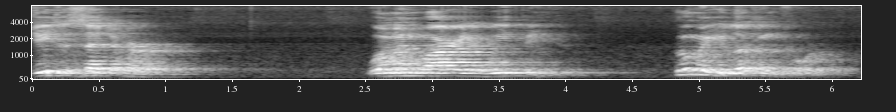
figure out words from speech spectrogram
Jesus said to her, Woman, why are you weeping? Whom are you looking for?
